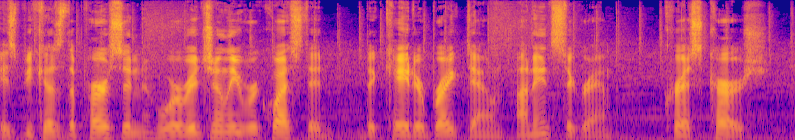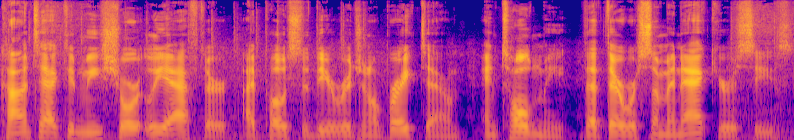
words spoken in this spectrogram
is because the person who originally requested the Kattar breakdown on Instagram, Chris Kirsch, contacted me shortly after I posted the original breakdown and told me that there were some inaccuracies.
